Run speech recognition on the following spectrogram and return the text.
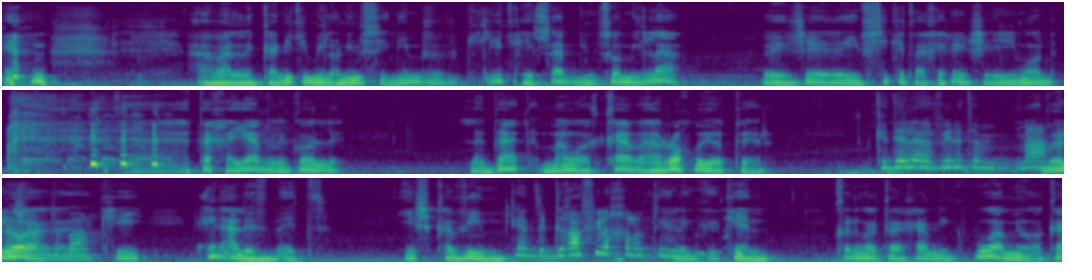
כן. אבל קניתי מילונים סינים וגיליתי כיצד למצוא מילה, וזה הפסיק את החלק שלי ללמוד. אתה- אתה חייב לכל... לדעת מהו הקו הארוך ביותר. כדי להבין את מה המילה ולא, שלה מדובר. כי אין א' ב', יש קווים. כן, זה גרפי לחלוטין. כן. קודם כל אתה חייב לקבוע מהו הקו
